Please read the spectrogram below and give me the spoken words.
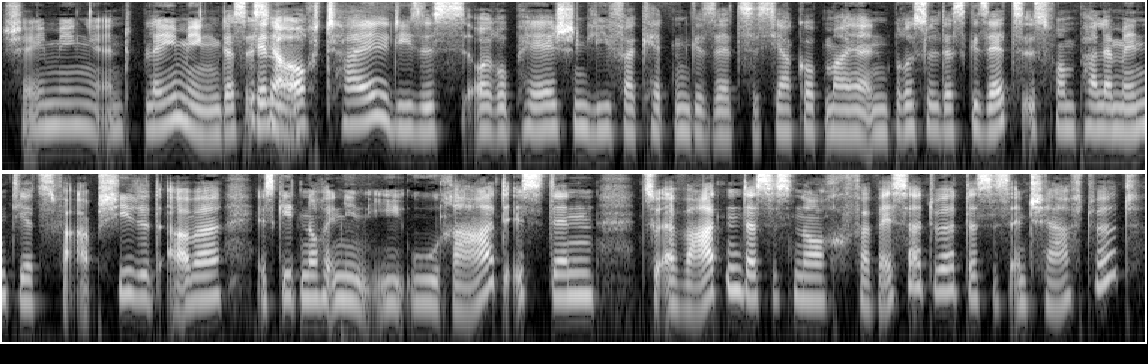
Shaming and Blaming, das ist genau. ja auch Teil dieses europäischen Lieferkettengesetzes. Jakob Mayer in Brüssel Brüssel. Das Gesetz ist vom Parlament jetzt verabschiedet, aber es geht noch in den EU-Rat. Ist denn zu erwarten, dass es noch verwässert wird, dass es entschärft wird?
